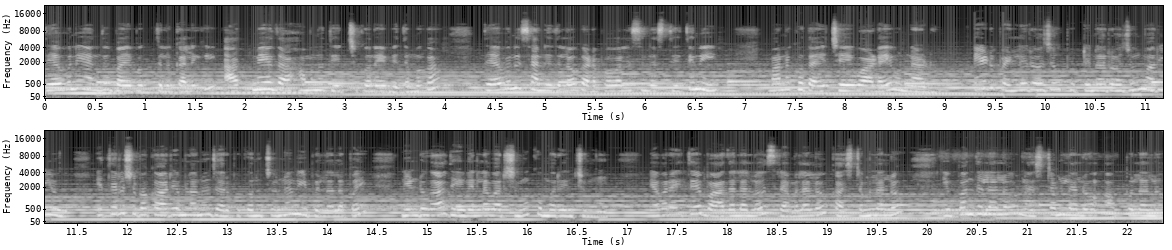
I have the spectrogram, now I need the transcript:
దేవుని అందు భయభక్తులు కలిగి ఆత్మీయ దాహమును తీర్చుకునే విధముగా దేవుని సన్నిధిలో గడపవలసిన స్థితిని మనకు దయచేవాడై ఉన్నాడు. నేడు పెళ్ళి రోజు పుట్టినరోజు మరియు ఇతర శుభకార్యములను జరుపుకొనుచున్న నీ పిల్లలపై నిండుగా దీవెన్ల వర్షము కుమ్మరించుము. ఎవరైతే బాధలలో శ్రమలలో కష్టములలో ఇబ్బందులలో నష్టములలో అప్పులలో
